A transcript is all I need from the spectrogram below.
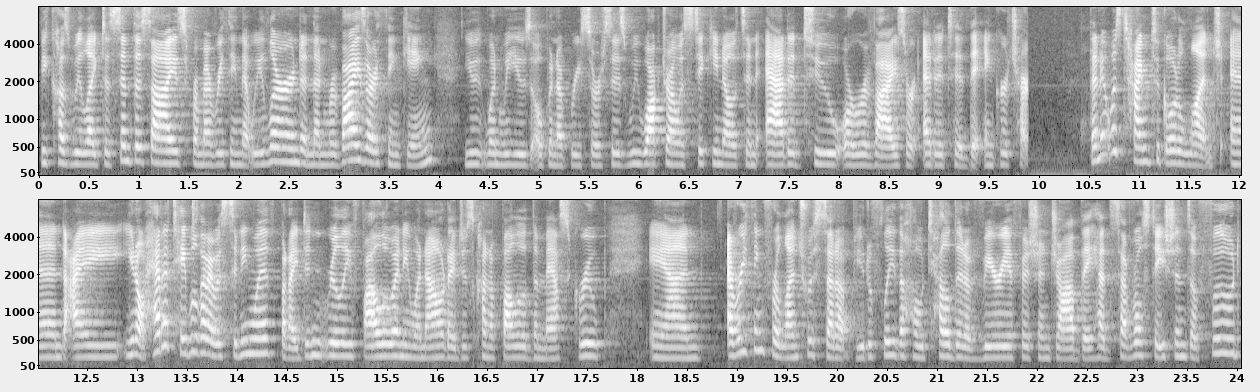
because we like to synthesize from everything that we learned and then revise our thinking you, when we use open up resources we walked around with sticky notes and added to or revised or edited the anchor chart. Then it was time to go to lunch and i you know had a table that i was sitting with but i didn't really follow anyone out. I just kind of followed the mass group and Everything for lunch was set up beautifully. The hotel did a very efficient job. They had several stations of food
